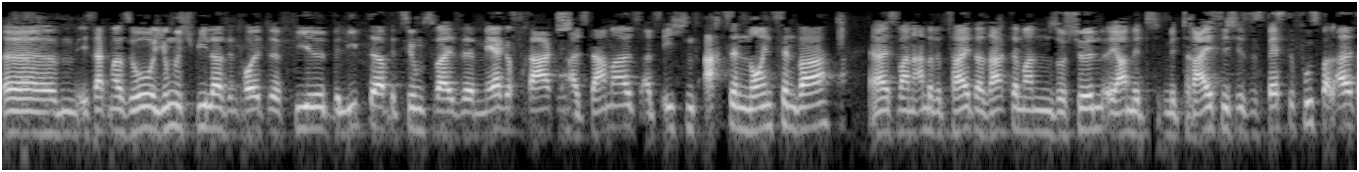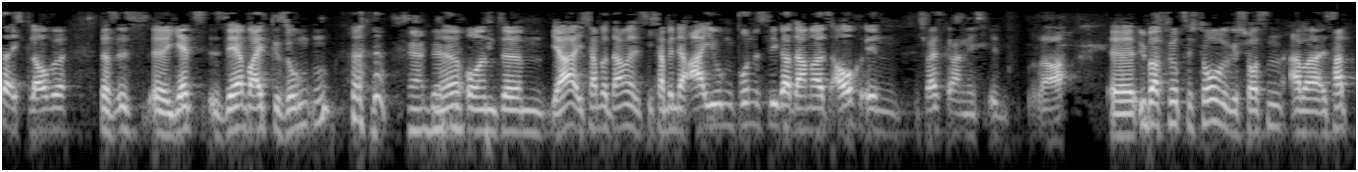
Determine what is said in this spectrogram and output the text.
Ähm, ich sag mal so, junge Spieler sind heute viel beliebter beziehungsweise mehr gefragt als damals, als ich 18, 19 war. Ja, es war eine andere Zeit, da sagte man so schön, ja, mit, mit 30 ist das beste Fußballalter. Ich glaube, das ist äh, jetzt sehr weit gesunken. ja, ne? Und ähm, ja, ich habe damals, ich habe in der A-Jugend-Bundesliga damals auch in, ich weiß gar nicht, in, ja, äh, über 40 Tore geschossen, aber es hat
